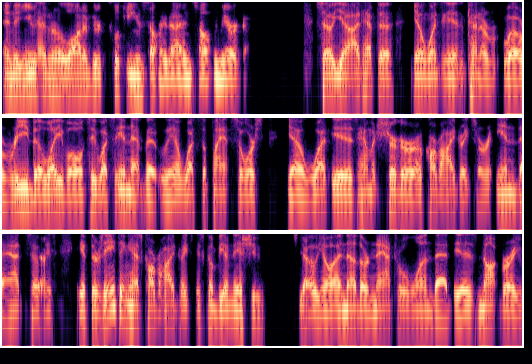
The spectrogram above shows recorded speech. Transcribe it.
And they use. Okay. it in a lot of their cooking and stuff like that in South America. So yeah, I'd have to, you know, once again, kind of well read the label and see what's in that, but you know, what's the plant source? You know what is how much sugar or carbohydrates are in that. So Yeah. if, if there's anything that has carbohydrates, it's going to be an issue. So you know another natural one that is not very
